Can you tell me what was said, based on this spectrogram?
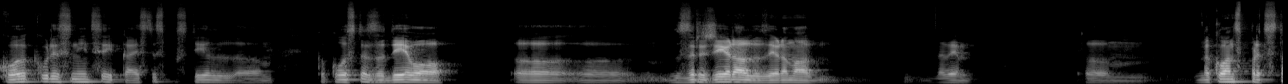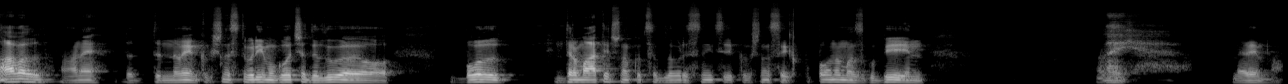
koliko v resnici, kaj ste spustili, um, kako ste zadevo uh, uh, zrežirali, oziroma ne vem, um, na koncu ne, da, da ne vem, kakšne stvari mogoče delujejo bolj dramatično, kot so bile v resnici, kakšne se jih popolnoma zgubi. In, lej, ne vem. No.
